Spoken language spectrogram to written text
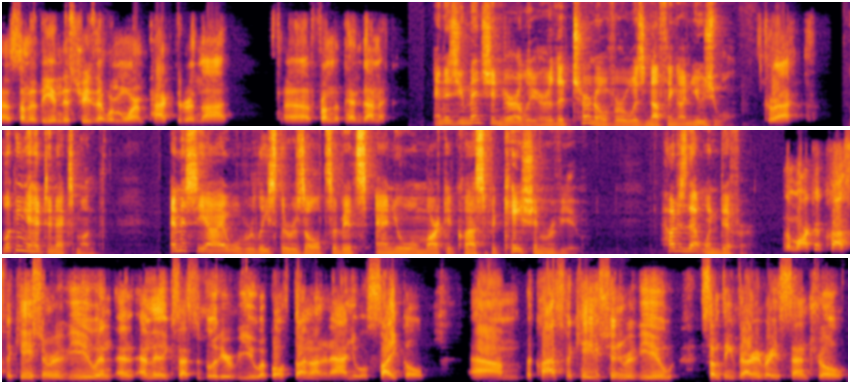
uh, some of the industries that were more impacted or not uh, from the pandemic. And as you mentioned earlier, the turnover was nothing unusual. Correct. Looking ahead to next month, MSCI will release the results of its annual market classification review. How does that one differ? The market classification review and, and, and the accessibility review are both done on an annual cycle. Um, the classification review, something very, very central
